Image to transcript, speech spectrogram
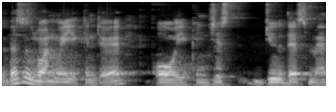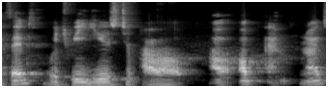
So this is one way you can do it or you can just do this method, which we use to power our op amp, right?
